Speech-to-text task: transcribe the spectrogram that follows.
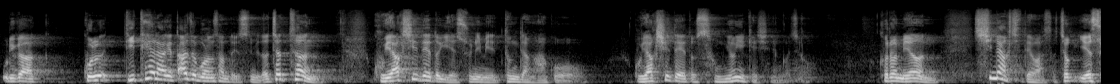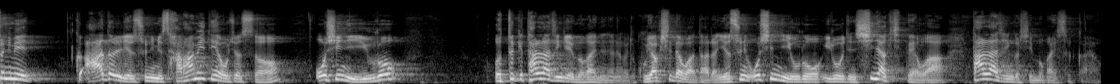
우리가 그걸 디테일하게 따져보는 사람도 있습니다. 어쨌든 구약 시대도 예수님이 등장하고 구약 시대에도 성령이 계시는 거죠. 그러면 신약 시대 와서 즉 예수님이 그 아들 예수님이 사람이 되어 오셔서 오신 이후로 어떻게 달라진 게 뭐가 있느냐는 거죠. 구약 시대와 다른 예수님 오신 이후로 이루어진 신약 시대와 달라진 것이 뭐가 있을까요?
